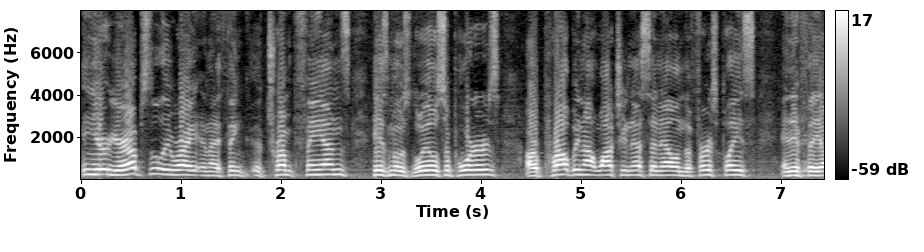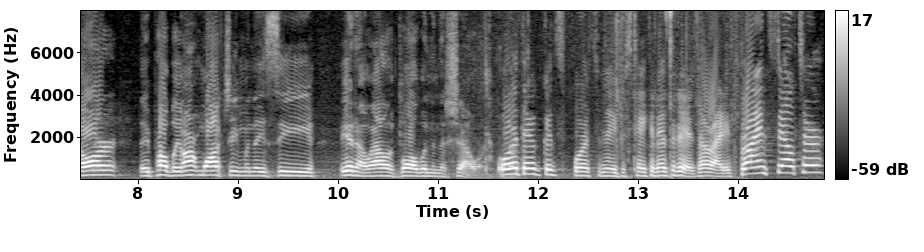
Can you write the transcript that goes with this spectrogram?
You're, you're absolutely right, and I think uh, Trump fans, his most loyal supporters, are probably not watching SNL in the first place, and if they are, they probably aren't watching when they see, you know, Alec Baldwin in the shower. Or they're good sports and they just take it as it is. All right, it's Brian Stelter.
